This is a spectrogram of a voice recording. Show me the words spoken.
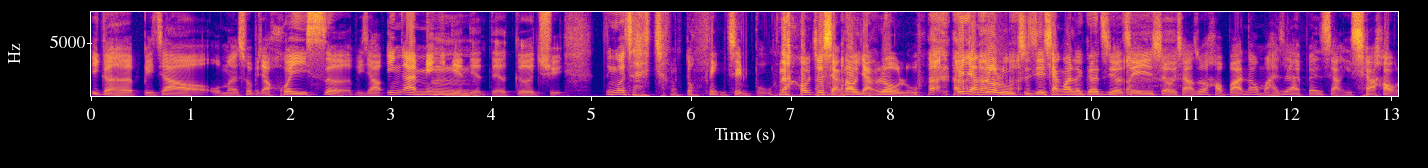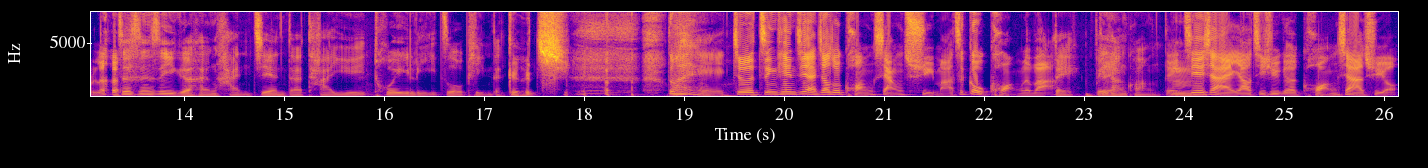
一个比较我们说比较灰色、比较阴暗面一点点的歌曲。嗯因为在讲冬令进补，然后就想到羊肉炉，跟羊肉炉直接相关的歌只有这一首，想说好吧，那我们还是来分享一下好了。这真是一个很罕见的台语推理作品的歌曲。对，就是今天既然叫做狂想曲嘛，这够狂了吧？对，非常狂。对，嗯、接下来要继续个狂下去哦。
